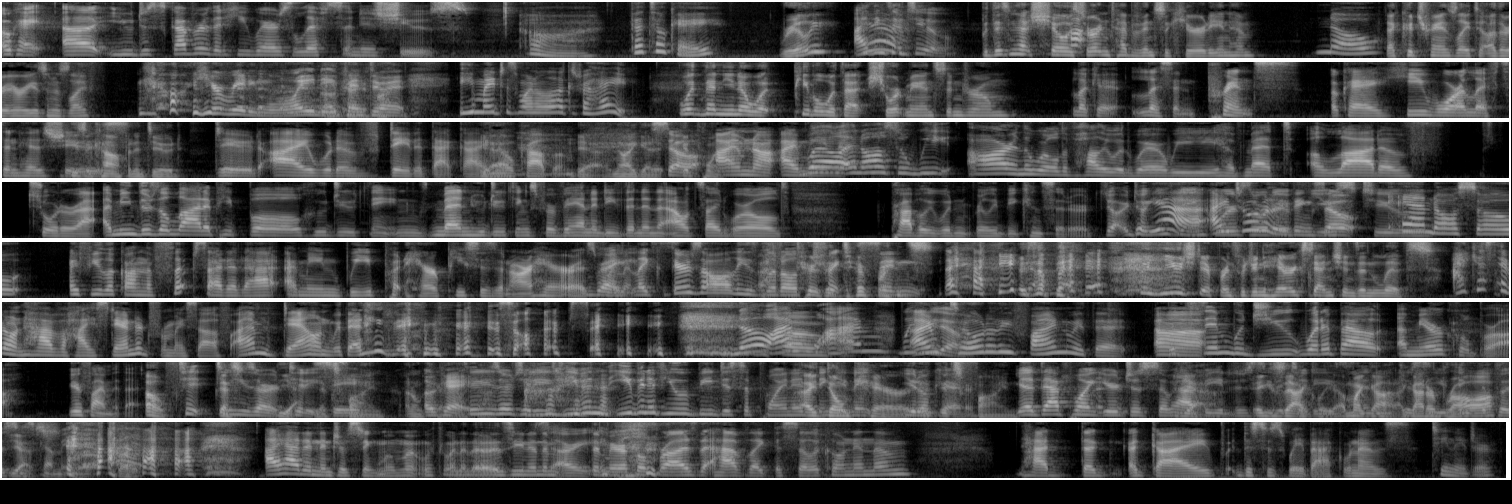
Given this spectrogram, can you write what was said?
Okay. Uh, you discover that he wears lifts in his shoes. Oh, that's okay. Really? I think so too. But doesn't that show a certain type of insecurity in him No, that could translate to other areas in his life? No, you're reading way deep Okay, into fine. it. He might just want a little extra height. Well, then you know what? People with that short man syndrome, Look at listen, Prince. Okay, he wore lifts in his shoes. he's a confident dude. dude. I would have dated that guy, Yeah. no problem. Yeah, no, I get it. So Good point. I'm not. I mean, Well, and also we are in the world of Hollywood where we have met a lot of shorter. a- I mean, there's a lot of people who do things, men who do things for vanity that in the outside world probably wouldn't really be considered. Don't don't you yeah, think? I We're sort totally of think so. used To, And also, if you look on the flip side of that, I mean, we put hair pieces in our hair as women. Like, there's all these little There's a tricks. difference. And, I, There's know, a, but there's a huge difference between hair extensions and lifts. I guess I don't have a high standard for myself. I'm down with anything. is all I'm saying. no, I'm I'm with I'm you totally fine with it. But Uh, Sim, would you? What about a miracle bra? You're fine with that. Oh, T- titties are yeah, titties. That's See? fine. I don't Okay. care. about Titties are titties. Even even if you would be disappointed, I thinking don't that- care. You don't It- it's care. fine. Yeah, at that point, you're just so happy Yeah, to see exactly. The titties Oh my God, I got her you bra think off? The pussy's Yes. coming. Yeah. I had an interesting moment with one of those. You know, the, Sorry. the miracle bras that have like the silicone in them. Had the a guy. This was way back when I was a teenager.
